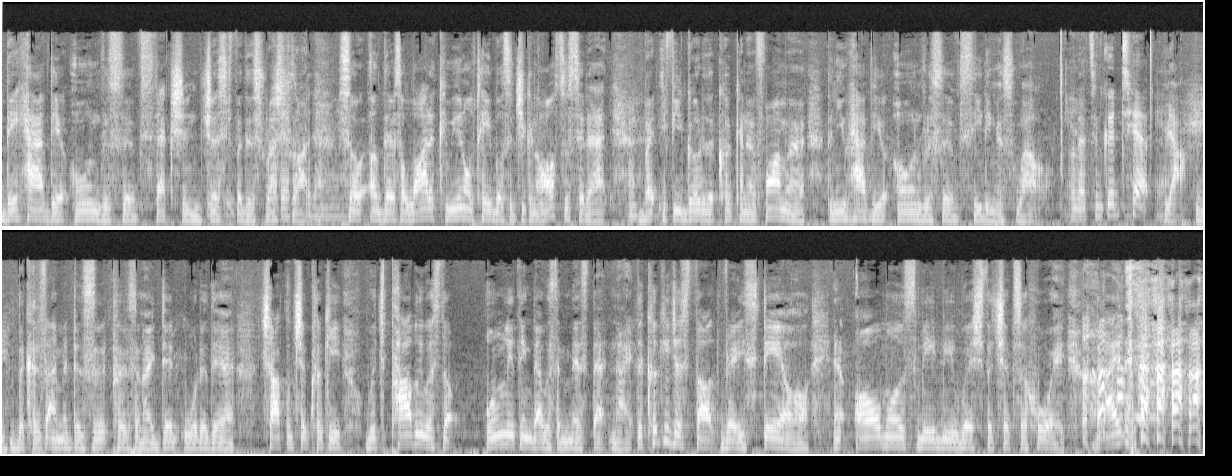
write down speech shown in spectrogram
they have their own reserved section just for this restaurant. them, yeah. So uh, there's a lot of communal tables that you can also sit at. Mm-hmm. But if you go to the Cook and a Farmer, then you have your own reserved seating as well. Well, that's a good tip. Yeah. Because I'm a dessert person, I did order their chocolate chip cookie, which probably was the only thing that was amiss that night. The cookie just felt very stale and almost made me wish for Chips Ahoy. But, I,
